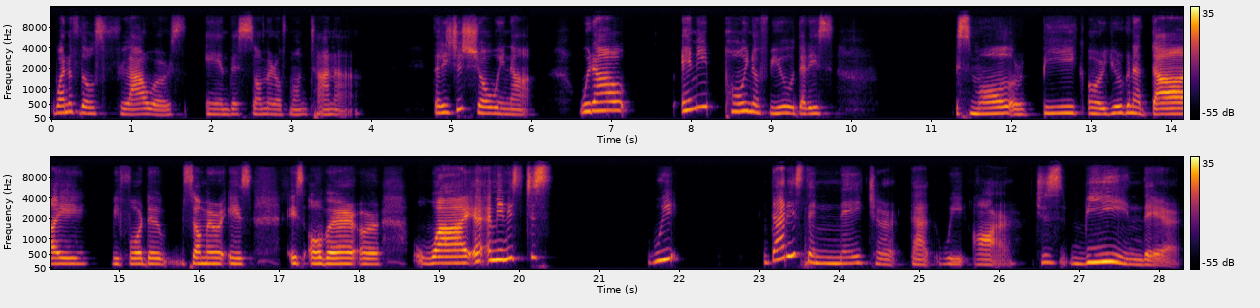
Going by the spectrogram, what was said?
one of those flowers in the summer of Montana that is just showing up without any point of view that is small or big or you're gonna die before the summer is is over or why. I mean it's just we that is the nature that we are just being there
